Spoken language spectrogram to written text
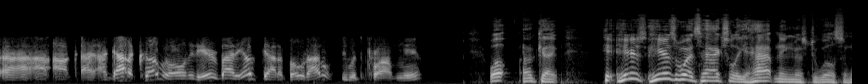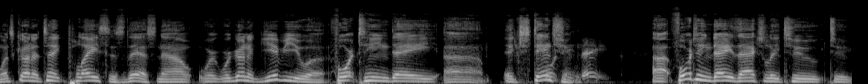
I, I, I, I got a cover on it. Everybody else got a boat. I don't see what the problem is. Well, okay. Here's here's what's actually happening, Mr. Wilson. What's going to take place is this. Now we're we're going to give you a 14 day uh, extension. 14 days. Uh, 14 days actually to to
